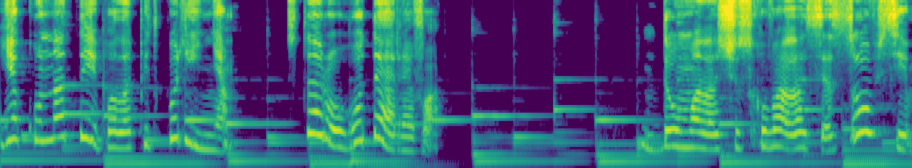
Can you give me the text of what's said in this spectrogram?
яку надибала під корінням старого дерева. Думала, що сховалася зовсім,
